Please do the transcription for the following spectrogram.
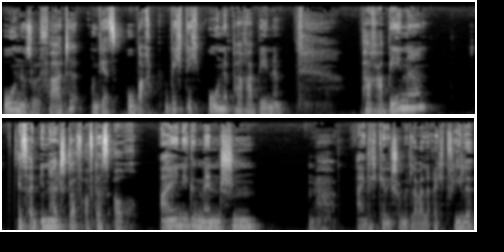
ohne Sulfate und jetzt Obacht, wichtig, ohne Parabene. Parabene ist ein Inhaltsstoff, auf das auch einige Menschen, eigentlich kenne ich schon mittlerweile recht viele,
